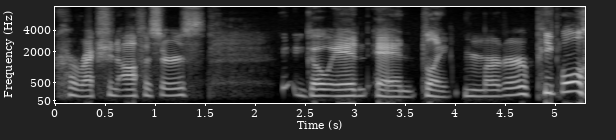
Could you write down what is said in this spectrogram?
correction officers go in and like murder people.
